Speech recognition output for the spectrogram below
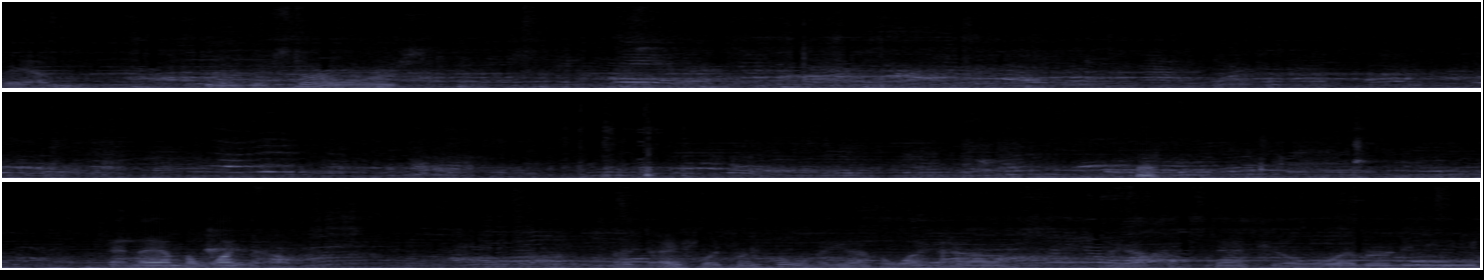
They have Lego Star Wars. Hmm. And they have the White House. That's actually pretty cool. They got the White House, they got the Statue of Liberty.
